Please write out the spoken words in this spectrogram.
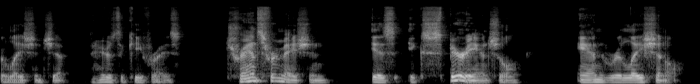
relationship. Here's the key phrase transformation is experiential and relational.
